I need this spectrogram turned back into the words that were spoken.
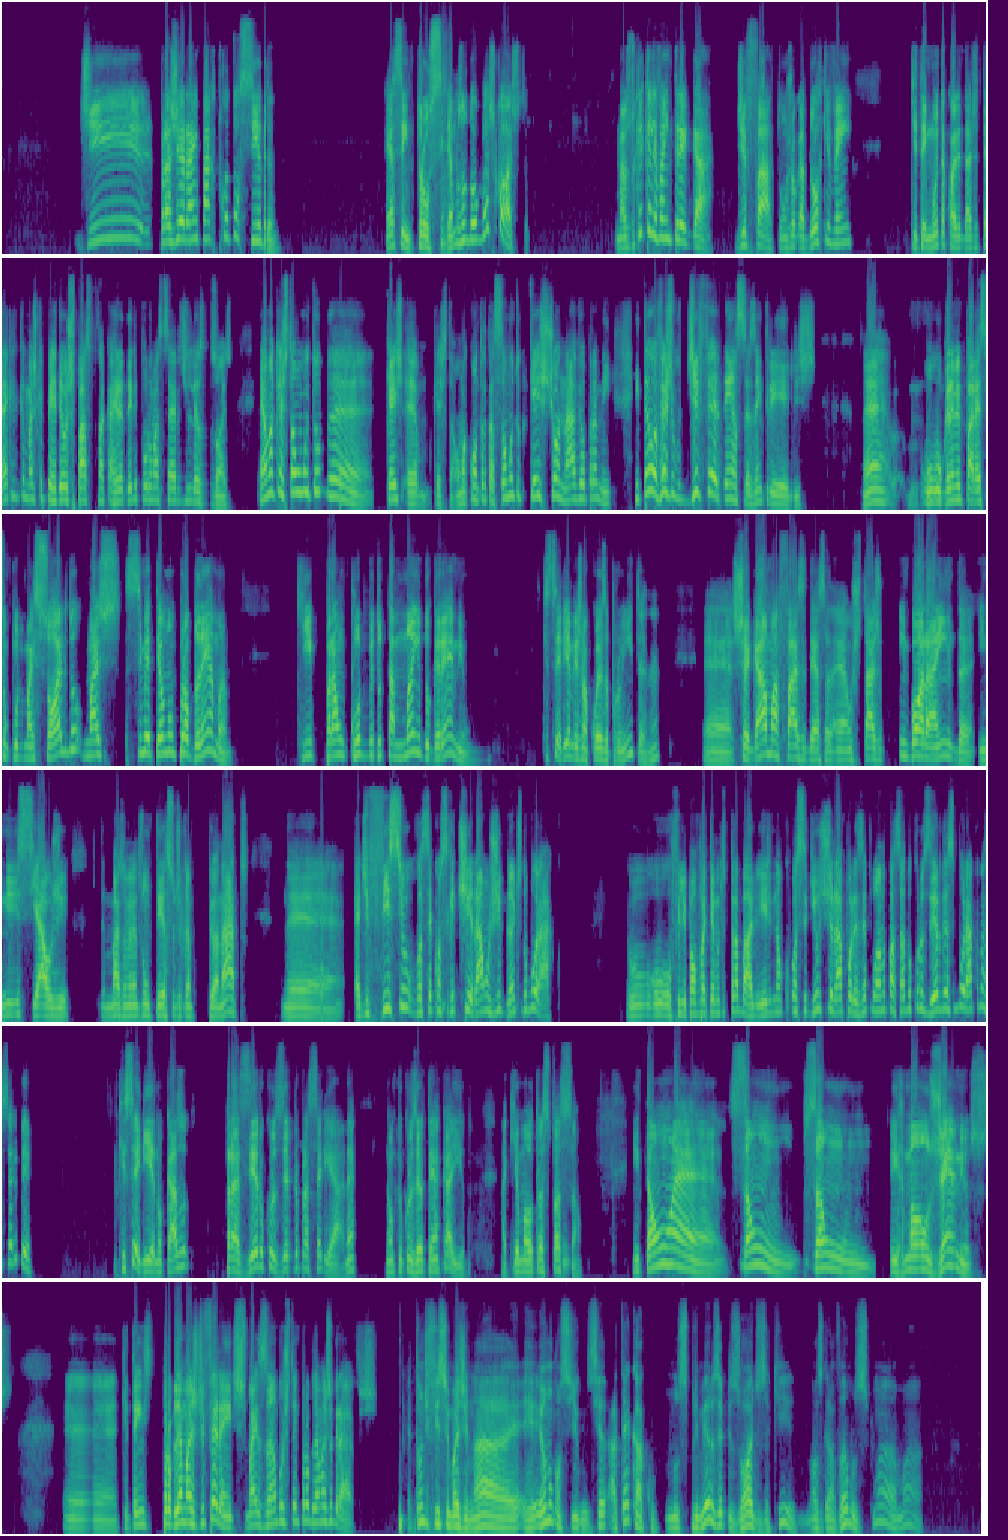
de para gerar impacto com a torcida. É assim, trouxemos o Douglas Costa. Mas o que, que ele vai entregar, de fato? Um jogador que vem, que tem muita qualidade técnica, mas que perdeu espaço na carreira dele por uma série de lesões. É uma questão muito. É, que, é, questão, uma contratação muito questionável para mim. Então eu vejo diferenças entre eles. Né? O, o Grêmio parece um clube mais sólido, mas se meteu num problema que, para um clube do tamanho do Grêmio, que seria a mesma coisa para o Inter, né? É, chegar a uma fase dessa, é, um estágio, embora ainda inicial de mais ou menos um terço de campeonato, é, é difícil você conseguir tirar um gigante do buraco. O, o, o, Filipão vai ter muito trabalho. E ele não conseguiu tirar, por exemplo, no ano passado, o Cruzeiro desse buraco na Série B. Que seria, no caso, trazer o Cruzeiro para a Série A, né? Não que o Cruzeiro tenha caído. Aqui é uma outra situação. Então, é, são, são irmãos gêmeos é, que têm problemas diferentes, mas ambos têm problemas graves. É tão difícil imaginar, é, é, eu não consigo. Até, Caco, nos primeiros episódios aqui, nós gravamos uma, uma,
